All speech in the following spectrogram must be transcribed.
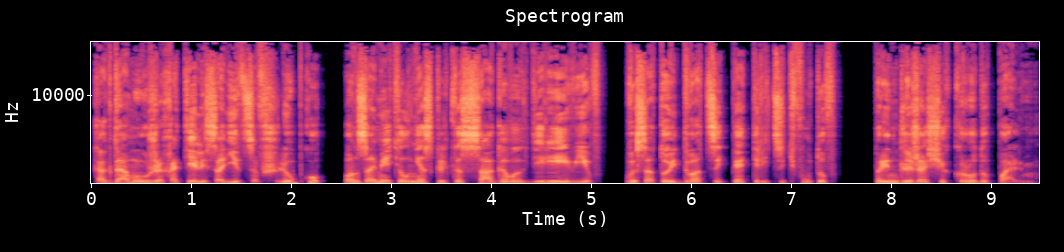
Когда мы уже хотели садиться в шлюпку, он заметил несколько саговых деревьев высотой 25-30 футов, принадлежащих к роду пальм.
